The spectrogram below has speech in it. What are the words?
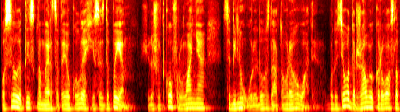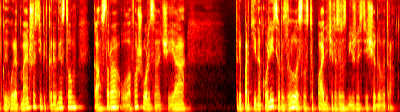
посилили тиск на Мерца та його колег із СДПН щодо швидкого формування стабільного уряду, здатного реагувати. Бо до цього державою керував слабкий уряд меншості під керівництвом канцлера Олафа Шольца, чия трипартійна коаліція розвалилась в листопаді через розбіжності щодо витрат.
